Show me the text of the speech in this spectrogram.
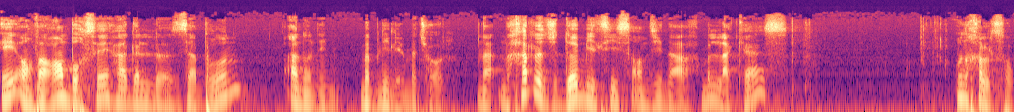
et on va rembourser هذا الزبون anonyme مبني للمجهول نخرج 2600 دينار من لاكاس ونخلصو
